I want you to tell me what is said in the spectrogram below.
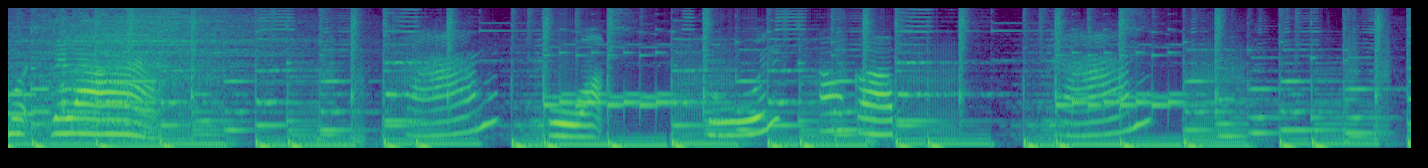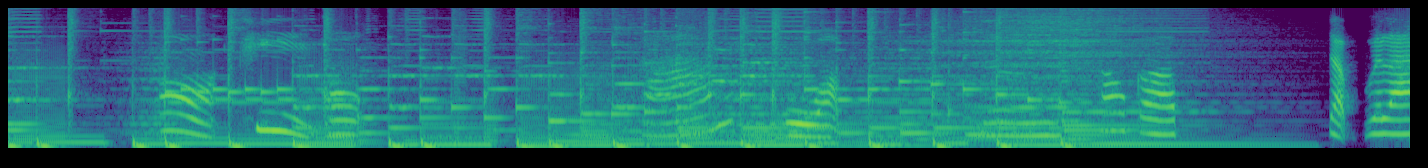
หมดเวลาสามบวกศูนย์เท่ากับสามข้อที่หกสามบวกหนึ่งเท่ากับ จับเวลา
